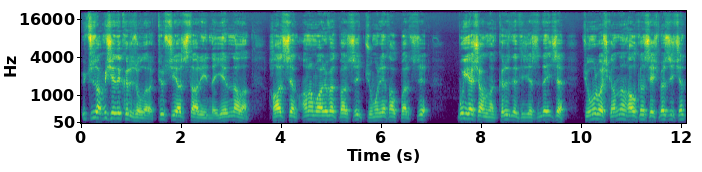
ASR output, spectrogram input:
367 krizi olarak Türk siyasi tarihinde yerini alan hadisenin ana muhalefet partisi Cumhuriyet Halk Partisi bu yaşanılan kriz neticesinde ise Cumhurbaşkanı'nın halkın seçmesi için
